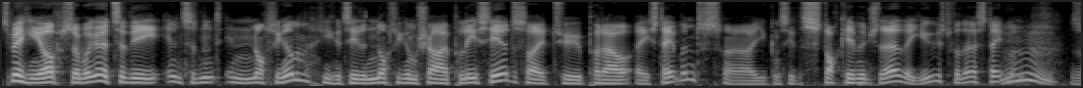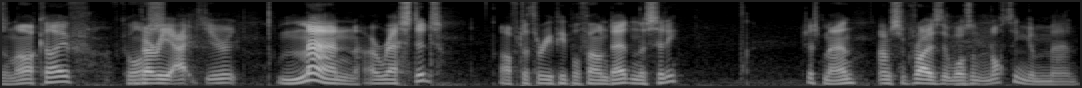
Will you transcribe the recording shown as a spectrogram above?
Speaking of, so we'll go to the incident in Nottingham. You can see the Nottinghamshire police here decide to put out a statement. Uh, you can see the stock image there they used for their statement. There's an archive, of course. Very accurate. Man arrested after three people found dead in the city. Just man. I'm surprised it wasn't Nottingham Man.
